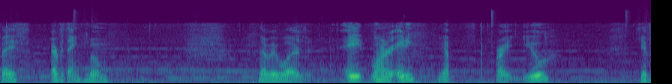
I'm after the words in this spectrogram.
Faith, everything, boom. There we was 8, 180? Yep. Alright, you give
